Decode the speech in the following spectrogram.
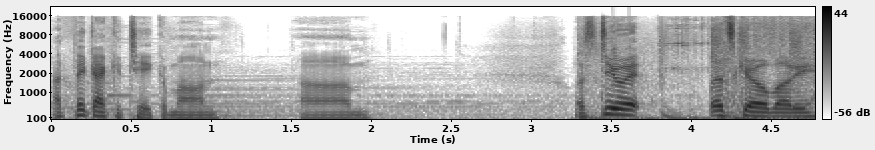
I think I could take him on. Um, let's do it. Let's go, buddy.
